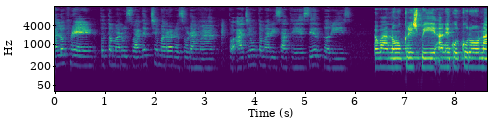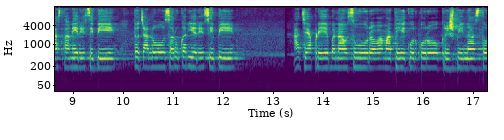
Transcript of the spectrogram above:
હેલો ફ્રેન્ડ તો તમારું સ્વાગત છે મારા રસોડામાં. તો આજે હું તમારી સાથે શેર કરીશ. રવાનો ક્રિસ્પી અને કુરકુરો નાસ્તાની રેસીપી તો ચાલો શરૂ કરીએ રેસીપી આજે આપણે બનાવશું રવામાંથી કુરકુરો ક્રિસ્પી નાસ્તો.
